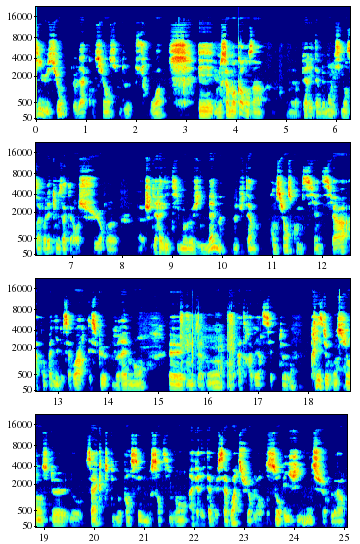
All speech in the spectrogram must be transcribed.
illusions de la conscience de soi. Et nous sommes encore dans un, véritablement ici dans un volet qui nous interroge sur, je dirais, l'étymologie même du terme conscience conscientia accompagnée de savoir est-ce que vraiment euh, nous avons, euh, à travers cette euh, prise de conscience de nos actes, de nos pensées, de nos sentiments, un véritable savoir sur leurs origines, sur leur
